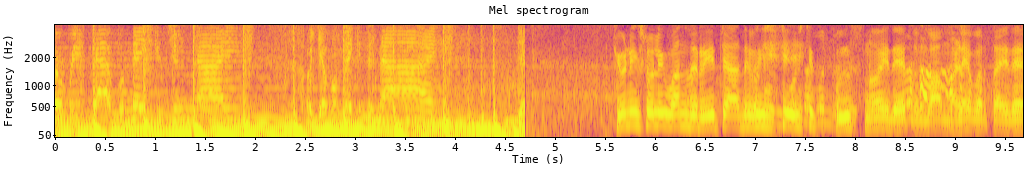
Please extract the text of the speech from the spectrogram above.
memories that we're making tonight Oh yeah, we'll make it tonight ಕ್ಯೂನಿಂಗ್ ಸ್ಟೋಲಿಗೆ ಬಂದು ರೀಚ್ ಆದ್ವಿ ಫುಲ್ ಸ್ನೋ ಇದೆ ತುಂಬ ಮಳೆ ಬರ್ತಾ ಇದೆ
